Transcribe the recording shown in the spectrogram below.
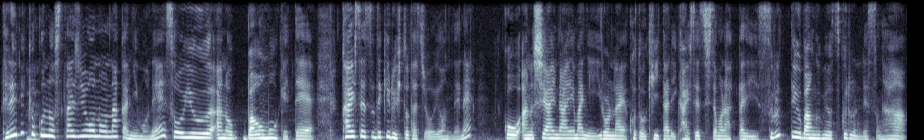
テレビ局のスタジオの中にもねそういうあの場を設けて解説できる人たちを呼んでねこうあの試合の合間にいろんなことを聞いたり解説してもらったりするっていう番組を作るんですが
